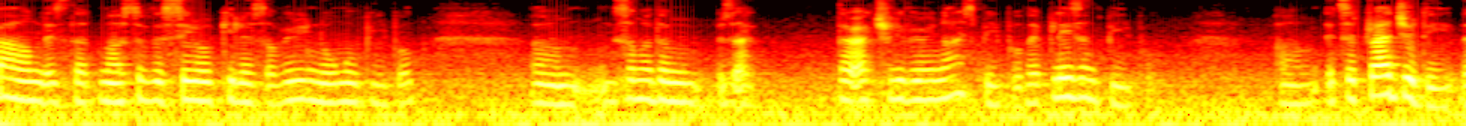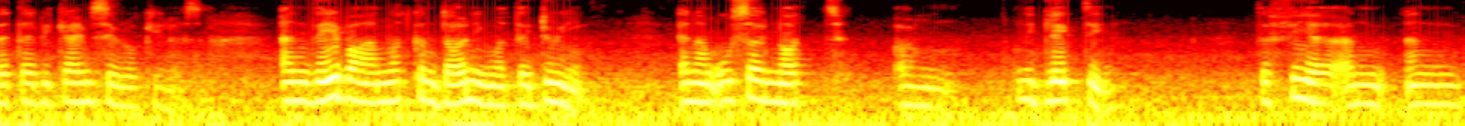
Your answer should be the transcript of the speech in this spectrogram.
found is that most of the serial killers are very normal people. Um, some of them, they're actually very nice people, they're pleasant people. Um, it's a tragedy that they became serial killers. And thereby, I'm not condoning what they're doing. And I'm also not um, neglecting the fear and, and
